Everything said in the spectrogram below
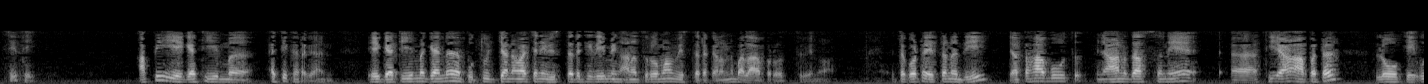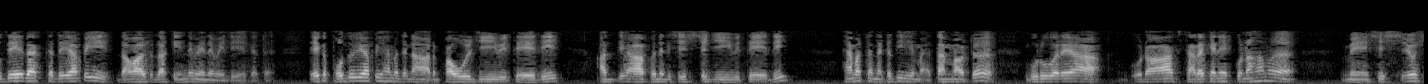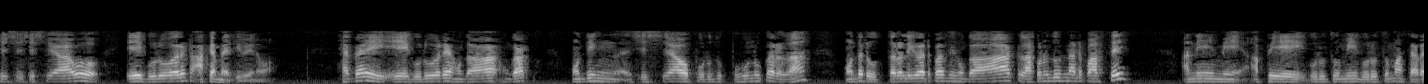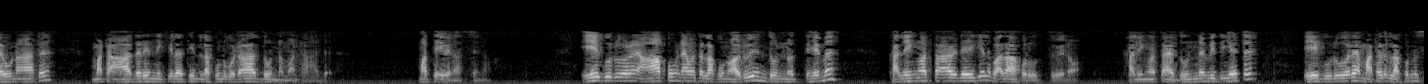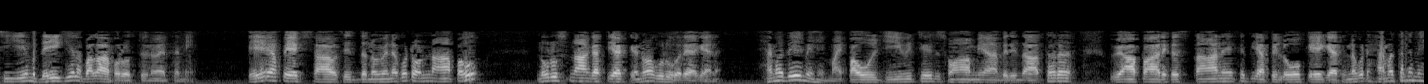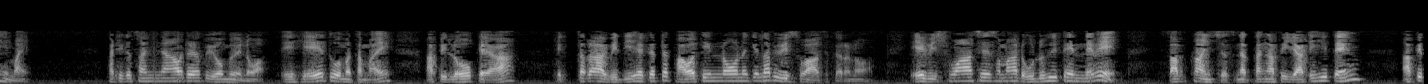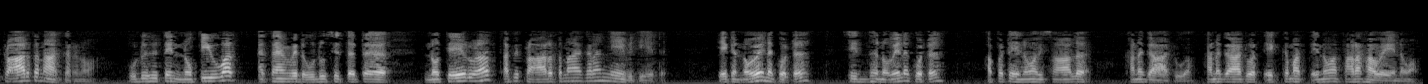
සිතේ. අපි මේ ගැටීම ඇති කරගන්නේ. ඒ ගැටීම ගැන පුතුජන වචනේ විස්තර කිරීමෙන් අනතුරුව මම විස්තර කරන්න බලාපොරොත්තු වෙනවා. එතකොට එතනදී යථාභූත ඥාන දර්ශනයේ තියා අපට ලෝකේ උදේ දැක්ක දේ අපි දවල්ට දකින්නේ වෙන විදිහකට. ඒක පොදුවේ අපි හැමදෙනාට පෞල් ජීවිතයේදී අධ්‍යාපනික ශිෂ්‍ය ජීවිතයේදී හැමතැනකදී එහෙම ඇතම්මවට ගුරුවරයා ගොඩාක් සැර කෙනෙක් වුණාම මේ ශිෂ්‍යයෝ ශිෂ්‍ය ශිෂ්‍යාවෝ ඒ ගුරුවරට අකමැති වෙනවා. හැබැයි ඒ ගුරුවරයා හොඳා හුඟක් හොඳින් ශිෂ්‍යයාව පුරුදු පුහුණු කරලා හොඳට උත්තර ලියුවට පස්සේ හුඟක් ලකුණු දුන්නාට පස්සේ අනේ මේ අපේ ගුරුතුමී ගුරුතුමා සැර වුණාට මට ආදරෙන්නේ කියලා තියෙන ලකුණු ගොඩාක් දුන්න මට ආද. මතේ වෙනස් වෙනවා. ඒ ගුරුවරයා ආපහු නැවත ලකුණු අඩුවෙන් දුන්නොත් එහෙම කලින් වතාවේ දෙයි කියලා බලාපොරොත්තු වෙනවා. කලින් වතාවේ දුන්න විදිහට ඒ ගුරුවරයා මට ලකුණු 100ෙම දෙයි කියලා බලාපොරොත්තු වෙනවා එතනින්. ඒ අපේක්ෂාව සිද්ධ නොවෙනකොට ඔන්න ආපහු නුරුස්නා ගතියක් එනවා ගුරුවරයා ගැන. හැමදේම එහෙමයි. පෞල් ජීවිතයේදී ස්වාමියා බෙරිඳ අතර ව්‍යාපාරික ස්ථානයකදී අපි ලෝකයේ ගැටෙනකොට හැමතැනම එහෙමයි. පටික සංඥාවට අපි යොමු වෙනවා. ඒ හේතුවම තමයි අපි ලෝකයා එක්තරා විදිහකට පවතින්න ඕන කියලා අපි විශ්වාස කරනවා. ඒ විශ්වාසය සමහරට උඩු හිතෙන් නෙවෙයි සබ්කොන්ෂස් නැත්නම් අපි යටි හිතෙන් අපි ප්‍රාර්ථනා කරනවා. උඩු හිතෙන් නොකියුවත් ඇතැම් වෙලට උඩු සිතට නොතේරුණත් අපි ප්‍රාර්ථනා කරන්නේ මේ විදිහට. ඒක නොවෙනකොට සිද්ධ නොවෙනකොට අපට එනවා විශාල කනගාටුවක්. කනගාටුවත් එක්කමත් එනවා තරහව එනවා.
